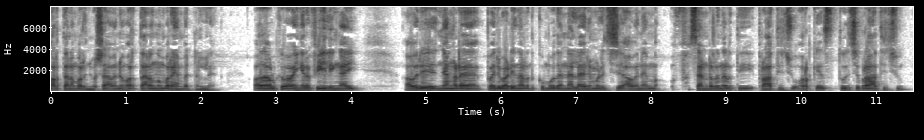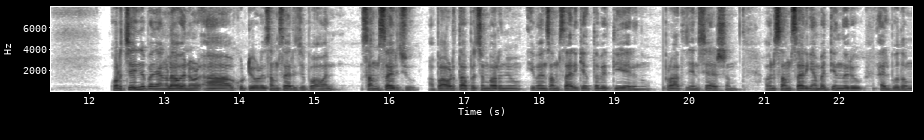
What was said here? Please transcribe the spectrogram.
വർത്തമാനം പറഞ്ഞു. പക്ഷെ അവന് വർത്താനമൊന്നും പറയാൻ പറ്റുന്നില്ല അപ്പോൾ അത് അവൾക്ക് ഭയങ്കര ഫീലിംഗ് ആയി. അവർ ഞങ്ങളുടെ പരിപാടി നടക്കുമ്പോൾ തന്നെ എല്ലാവരും വിളിച്ച് അവനെ സെന്ററിൽ നിർത്തി പ്രാർത്ഥിച്ചു. ഉറക്കെ സ്തുതിച്ച് പ്രാർത്ഥിച്ചു. കുറച്ച് കഴിഞ്ഞപ്പോൾ ഞങ്ങൾ അവനോട് ആ കുട്ടിയോട് സംസാരിച്ചപ്പോൾ അവൻ സംസാരിച്ചു. അപ്പോൾ അവിടുത്തെ അപ്പച്ചൻ പറഞ്ഞു ഇവൻ സംസാരിക്കാത്ത വ്യക്തിയായിരുന്നു. പ്രാർത്ഥിച്ചതിന് ശേഷം അവൻ സംസാരിക്കാൻ പറ്റിയെന്നൊരു അത്ഭുതം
